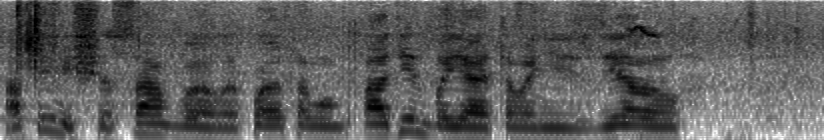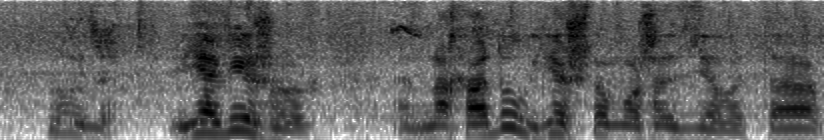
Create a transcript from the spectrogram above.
А ты еще сам был, и поэтому один бы я этого не сделал. Ну, я вижу на ходу, где что можно сделать. А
